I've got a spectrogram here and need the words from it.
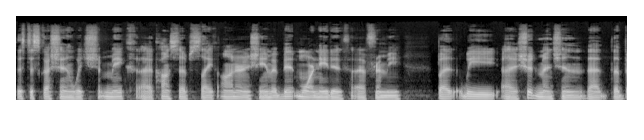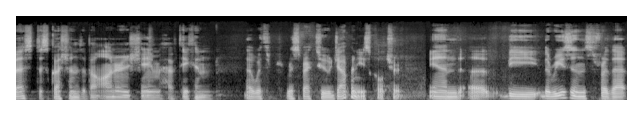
this discussion, which make uh, concepts like honor and shame a bit more native uh, for me. But we uh, should mention that the best discussions about honor and shame have taken uh, with respect to Japanese culture, and uh, the the reasons for that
